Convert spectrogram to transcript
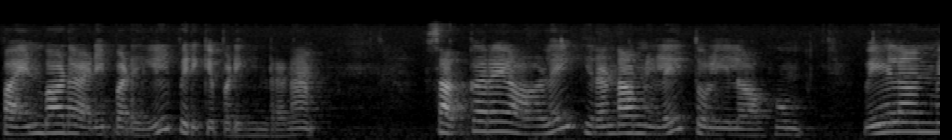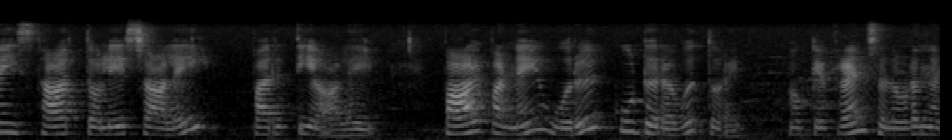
பயன்பாடு அடிப்படையில் பிரிக்கப்படுகின்றன. சர்க்கரை ஆலை இரண்டாம் நிலை தொழிலாகும். வேளாண்மை சார் தொழிற்சாலை பருத்தி ஆலை. பால் பண்ணை ஒரு கூட்டுறவு துறை. ஓகே ஃப்ரெண்ட்ஸ் இதோட இந்த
